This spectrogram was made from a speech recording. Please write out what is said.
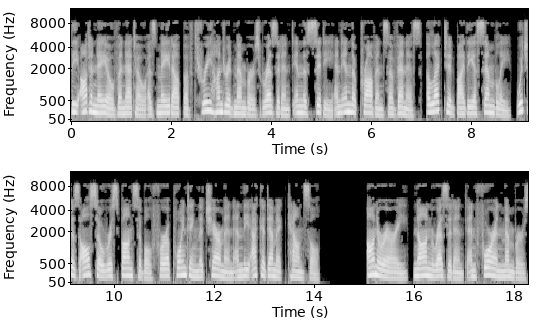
The Ateneo Veneto is made up of 300 members resident in the city and in the province of Venice, elected by the Assembly, which is also responsible for appointing the chairman and the academic council. Honorary, non-resident and foreign members,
